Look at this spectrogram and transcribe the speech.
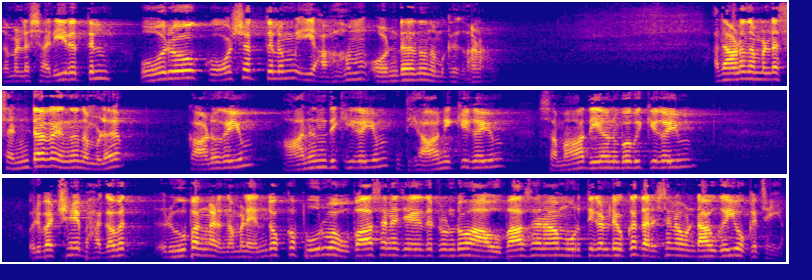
നമ്മളുടെ ശരീരത്തിൽ ഓരോ കോശത്തിലും ഈ അഹം ഉണ്ടെന്ന് നമുക്ക് കാണാം. അതാണ് നമ്മളുടെ സെന്റർ എന്ന് നമ്മൾ കാണുകയും ആനന്ദിക്കുകയും ധ്യാനിക്കുകയും സമാധി അനുഭവിക്കുകയും ഒരുപക്ഷെ ഭഗവത് രൂപങ്ങൾ നമ്മൾ എന്തൊക്കെ പൂർവ ഉപാസന ചെയ്തിട്ടുണ്ടോ ആ ഉപാസനാമൂർത്തികളുടെ ഒക്കെ ദർശനം ഉണ്ടാവുകയും ഒക്കെ ചെയ്യാം.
